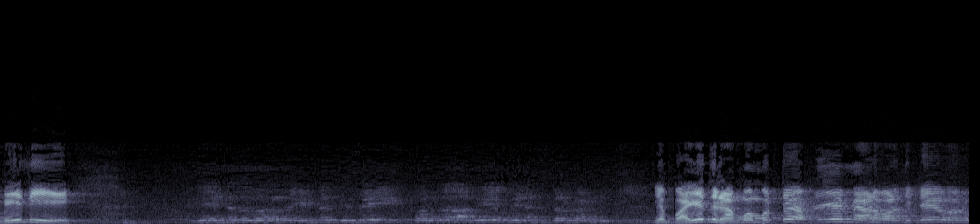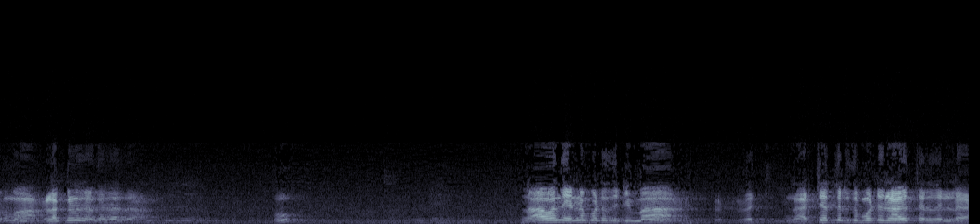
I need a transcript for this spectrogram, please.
மீதி. ஏன் பயது நம்ம மட்டும் அப்படியே மேலே வளர்ந்துட்டே வருமா? லக்னம் நகராதா ம்? நான் வந்து என்ன பண்ணுறது தெரியுமா? நட்சத்திரத்தை மட்டும் நகர்த்துறது இல்லை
